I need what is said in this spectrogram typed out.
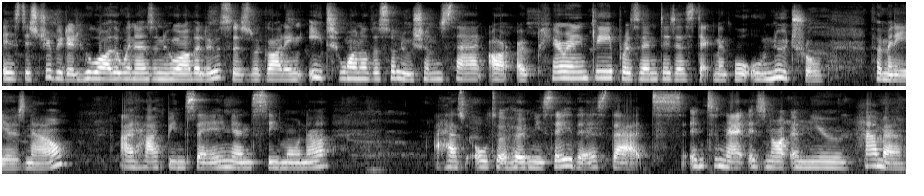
is distributed, who are the winners and who are the losers regarding each one of the solutions that are apparently presented as technical or neutral for many years now. I have been saying, and Simona has also heard me say this, that internet is not a new hammer.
